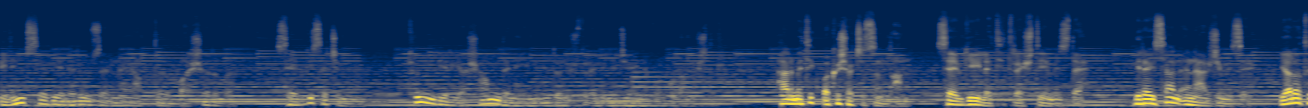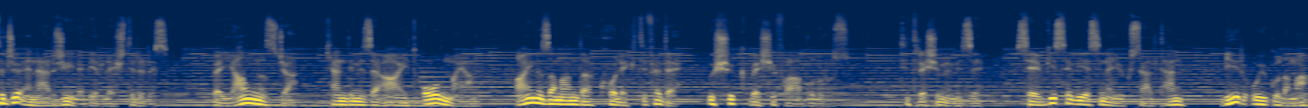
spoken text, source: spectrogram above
bilinç seviyeleri üzerine yaptığı başarılı sevgi seçiminin tüm bir yaşam deneyimini dönüştürebileceğini vurgulamıştır. Hermetik bakış açısından sevgiyle titreştiğimizde bireysel enerjimizi yaratıcı enerjiyle birleştiririz ve yalnızca kendimize ait olmayan aynı zamanda kolektife de ışık ve şifa buluruz. Titreşimimizi sevgi seviyesine yükselten bir uygulama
